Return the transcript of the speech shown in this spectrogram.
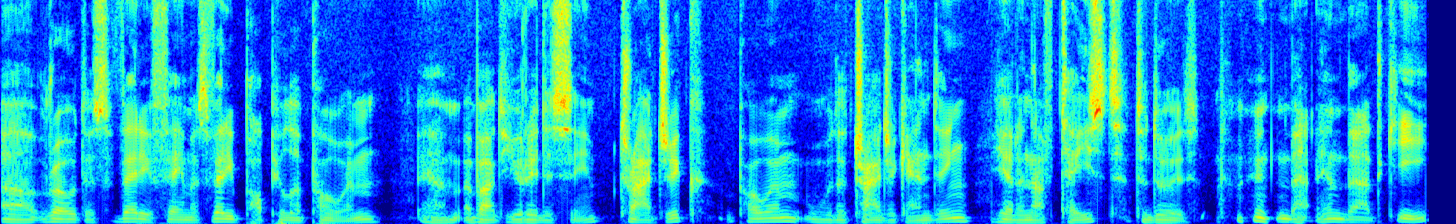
Uh, wrote this very famous, very popular poem um, about Eurydice, tragic poem with a tragic ending. He had enough taste to do it in that in that key,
